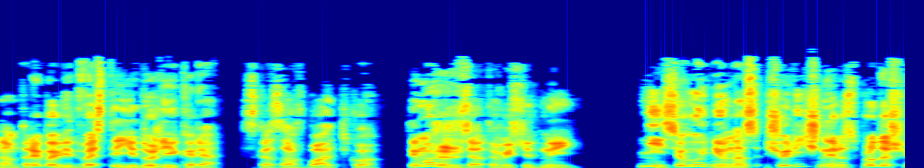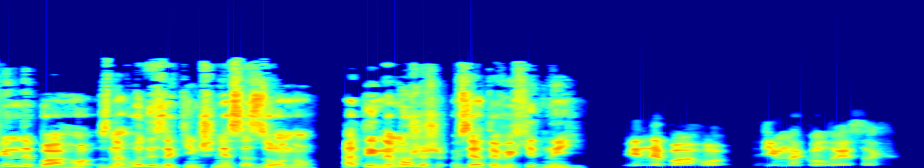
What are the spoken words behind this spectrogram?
Нам треба відвести її до лікаря, сказав батько. Ти можеш взяти вихідний? Ні, сьогодні у нас щорічний розпродаж Winnebago з нагоди закінчення сезону, а ти не можеш взяти вихідний? Winnebago, дім на колесах.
